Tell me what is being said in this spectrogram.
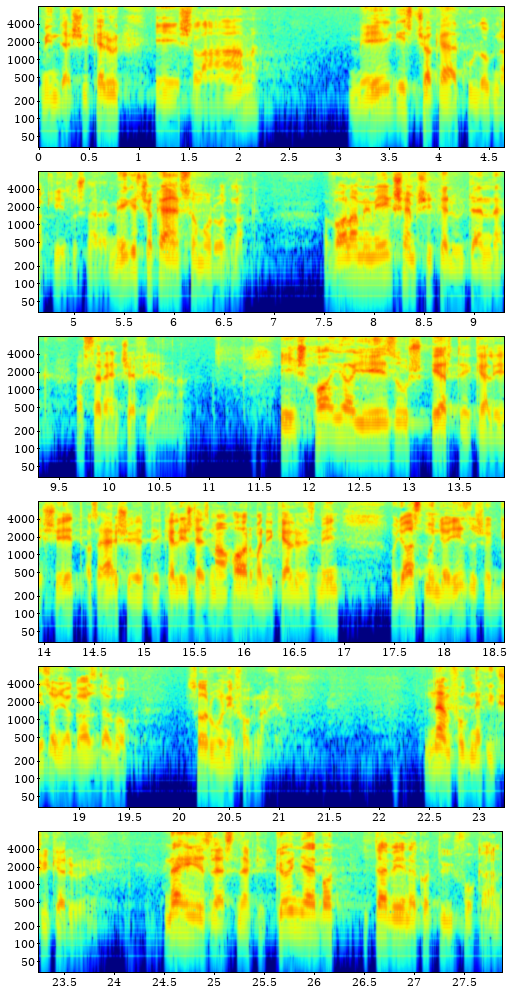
minden sikerül, és lám, mégiscsak elkullognak Jézus mellől, mégiscsak elszomorodnak. Valami mégsem sikerült ennek a szerencsefiának és hallja Jézus értékelését, az első értékelés, de ez már a harmadik előzmény, hogy azt mondja Jézus, hogy bizony a gazdagok szorulni fognak. Nem fog nekik sikerülni. Nehéz lesz nekik. Könnyebb a tevének a tűfokán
